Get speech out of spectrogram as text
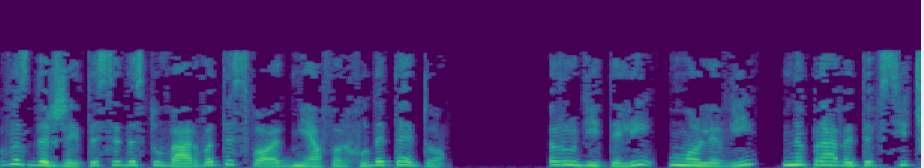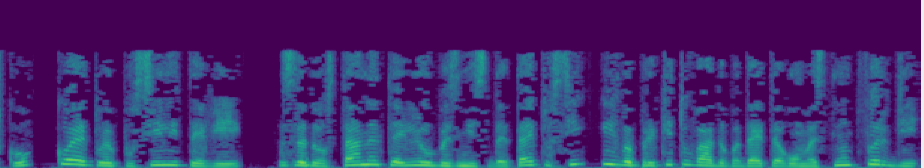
въздържайте се да стоварвате своя гняв върху детето. Родители, моля ви, направете всичко, което е по силите ви, за да останете любезни с детето си и въпреки това да бъдете уместно твърди.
